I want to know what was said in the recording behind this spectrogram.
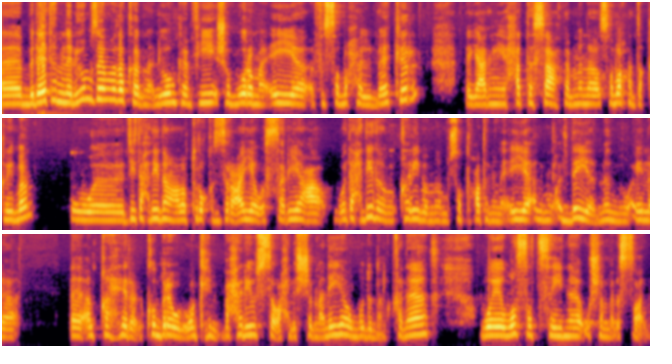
آه، بداية من اليوم زي ما ذكرنا اليوم كان في شبورة مائية في الصباح الباكر يعني حتى الساعة 8 صباحا تقريبا ودي تحديدا على الطرق الزراعية والسريعة وتحديدا القريبة من المسطحات المائية المؤدية من وإلى القاهرة الكبرى والوجه البحري والسواحل الشمالية ومدن القناة ووسط سيناء وشمال الصعيد.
